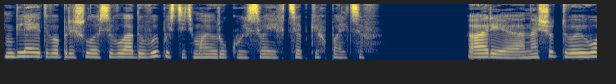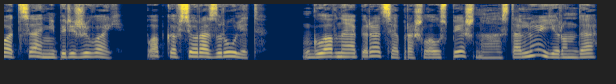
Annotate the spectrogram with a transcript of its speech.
Для этого пришлось Владу выпустить мою руку из своих цепких пальцев. «Ария, насчет твоего отца не переживай. Папка все разрулит. Главная операция прошла успешно, а остальное — ерунда».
